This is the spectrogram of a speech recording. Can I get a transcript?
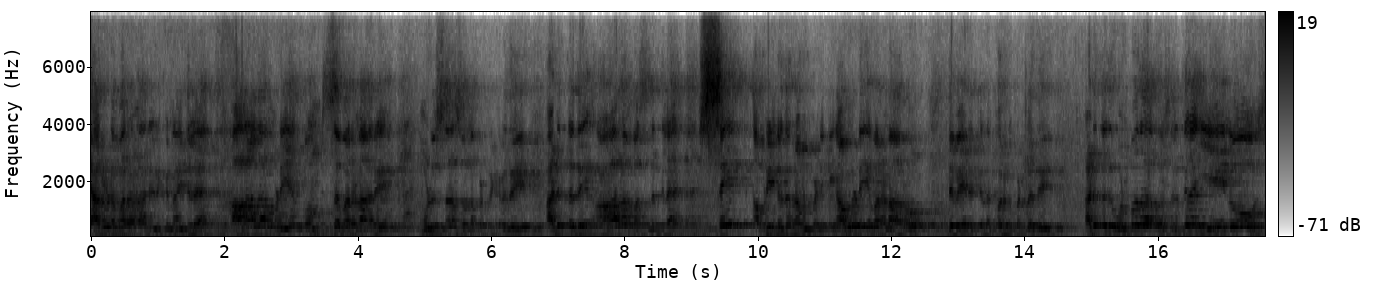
யாரோட வரலாறு இருக்குன்னா இதுல ஆதாமுடைய வம்ச வரலாறு முழுசா சொல்லப்பட்டிருக்கிறது. அடுத்தது ஆறாம் வசனத்துல சேத் அப்படின்றத ரவுண்ட் பண்ணிக்கோங்க. அவருடைய வரலாறும் இந்த வேதத்துல கொடுக்கப்பட்டுள்ளது அடுத்தது ஒன்பதாவது வசனத்துல ஏனோஸ்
